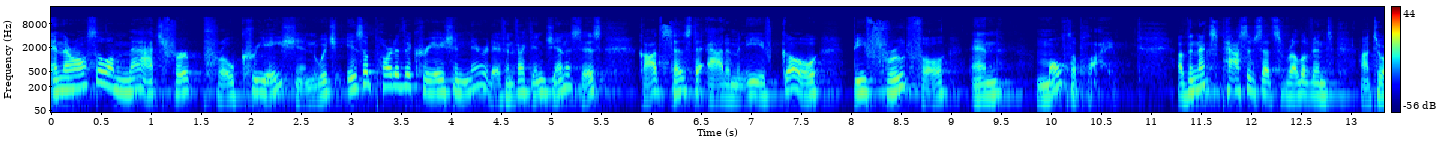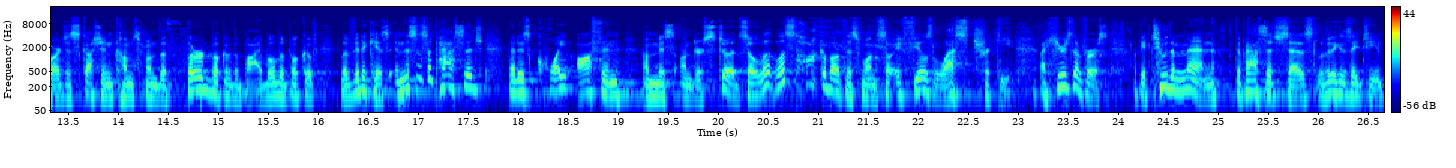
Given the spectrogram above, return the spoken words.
And they're also a match for procreation, which is a part of the creation narrative. In fact, in Genesis, God says to Adam and Eve, Go, be fruitful, and multiply. Uh, the next passage that's relevant uh, to our discussion comes from the third book of the Bible, the book of Leviticus. And this is a passage that is quite often uh, misunderstood. So let, us talk about this one so it feels less tricky. Uh, here's the verse. Okay, to the men, the passage says, Leviticus 18,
